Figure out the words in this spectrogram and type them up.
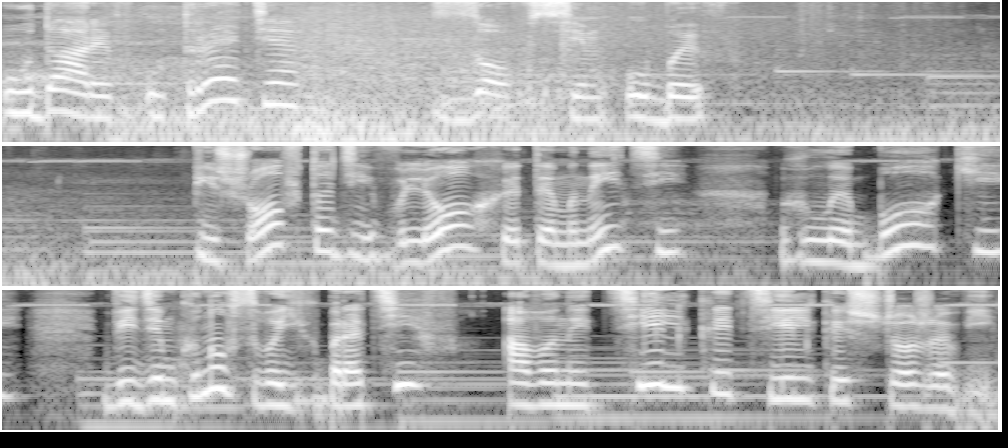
ударив утретє, зовсім убив. Пішов тоді в льохи темниці, глибокі, відімкнув своїх братів, а вони тільки-тільки що живі.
